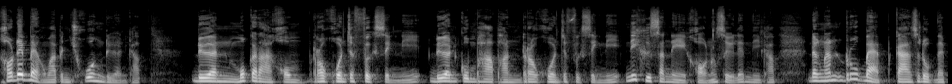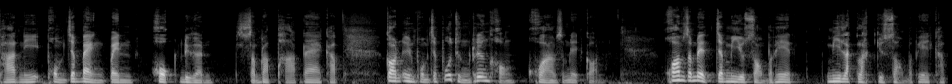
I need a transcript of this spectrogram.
เขาได้แบ่งออกมาเป็นช่วงเดือนครับเดือนมกราคมเราควรจะฝึกสิ่งนี้ เดือนกุมภาพันธ์เราควรจะฝึกสิ่งนี้ นี่คือเสน่ห์ของหนังสือเล่มนี้ครับ ดังนั้นรูปแบบการสรุปใน part นี้ ผมจะแบ่งเป็น 6 เดือน สำหรับ part แรกครับ ก่อนอื่นผมจะพูดถึงเรื่องของความสำเร็จก่อน ความสำเร็จจะมีอยู่ 2 ประเภท มีหลักๆอยู่ 2 ประเภทครับ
